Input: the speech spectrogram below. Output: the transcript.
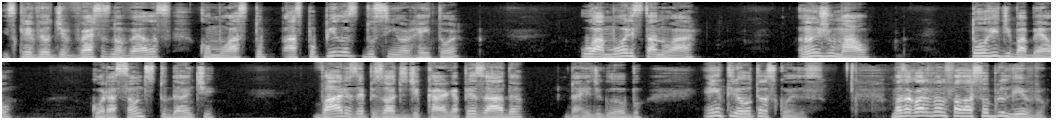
Escreveu diversas novelas, como As, As Pupilas do Senhor Reitor, o Amor Está no Ar, Anjo Mal, Torre de Babel, Coração de Estudante, vários episódios de Carga Pesada, da Rede Globo, entre outras coisas. Mas agora vamos falar sobre o livro.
